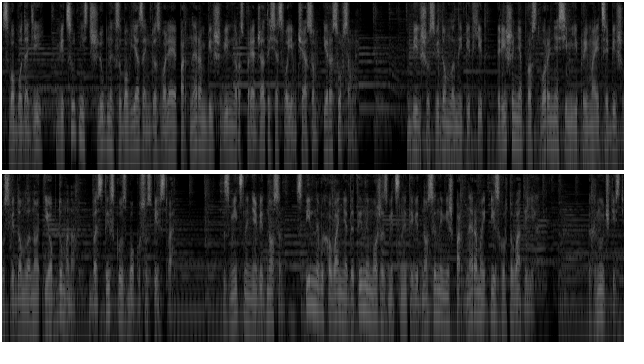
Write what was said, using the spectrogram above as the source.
свобода дій, відсутність шлюбних зобов'язань дозволяє партнерам більш вільно розпоряджатися своїм часом і ресурсами. Більш усвідомлений підхід, рішення про створення сім'ї приймається більш усвідомлено і обдумано, без тиску з боку суспільства. Зміцнення відносин, спільне виховання дитини може зміцнити відносини між партнерами і згуртувати їх. Гнучкість,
